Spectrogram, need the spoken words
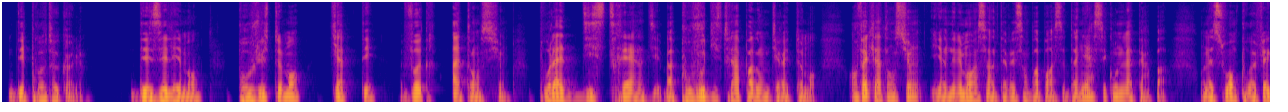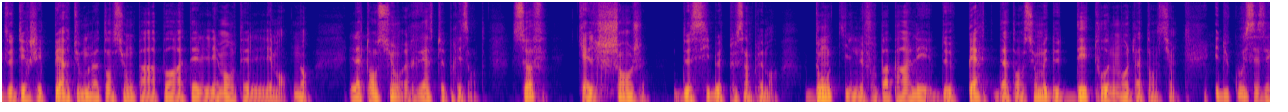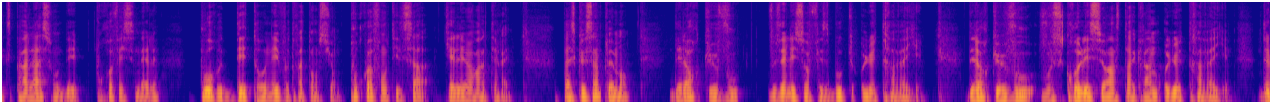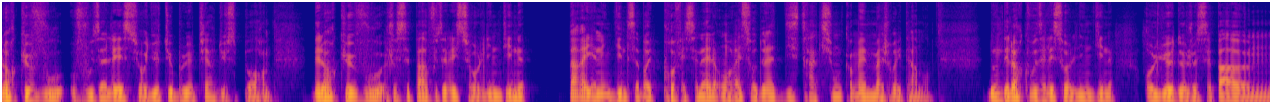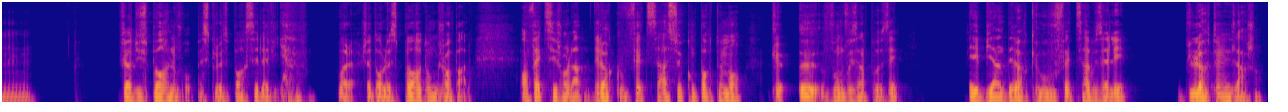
des protocoles, des éléments pour justement capter votre attention, pour la distraire, bah, pour vous distraire pardon, directement. En fait, l'attention, il y a un élément assez intéressant par rapport à cette dernière, c'est qu'on ne la perd pas. On a souvent pour réflexe de dire j'ai perdu mon attention par rapport à tel élément ou tel élément. Non, l'attention reste présente, sauf qu'elle change de cible tout simplement. Donc, il ne faut pas parler de perte d'attention, mais de détournement de l'attention. Et du coup, ces experts-là sont des professionnels pour détourner votre attention. Pourquoi font-ils ça? Quel est leur intérêt? Parce que simplement, dès lors que vous vous allez sur Facebook au lieu de travailler. Dès lors que vous, vous scrollez sur Instagram au lieu de travailler. Dès lors que vous, vous allez sur YouTube au lieu de faire du sport. Dès lors que vous, je ne sais pas, vous allez sur LinkedIn. Pareil, un LinkedIn, ça doit être professionnel. On reste sur de la distraction quand même majoritairement. Donc dès lors que vous allez sur LinkedIn au lieu de, je sais pas, euh, faire du sport à nouveau, parce que le sport, c'est la vie. voilà, j'adore le sport, donc j'en parle. En fait, ces gens-là, dès lors que vous faites ça, ce comportement que eux vont vous imposer, eh bien, dès lors que vous faites ça, vous allez leur donner de l'argent.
